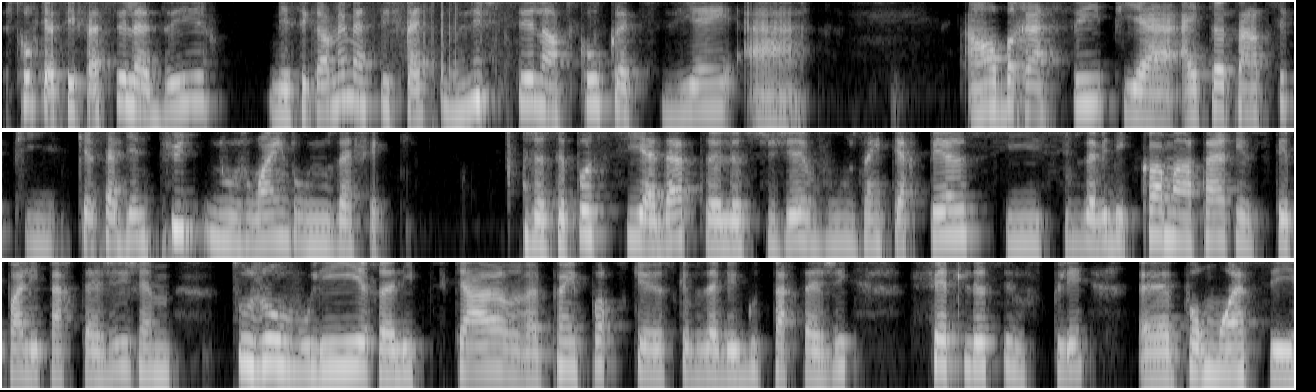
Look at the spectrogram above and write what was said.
je trouve que c'est facile à dire, mais c'est quand même assez difficile, en tout cas au quotidien, à, embrasser, puis à, être authentique, puis que ça vienne plus nous joindre ou nous affecter. Je ne sais pas si à date le sujet vous interpelle. Si, si vous avez des commentaires, n'hésitez pas à les partager. J'aime toujours vous lire euh, les petits cœurs, euh, peu importe ce que, ce que vous avez le goût de partager. Faites-le, s'il vous plaît. Euh, pour moi, c'est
